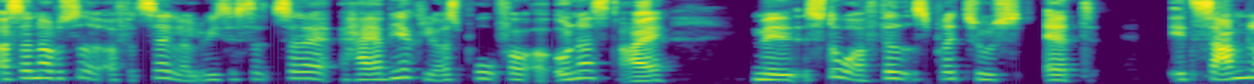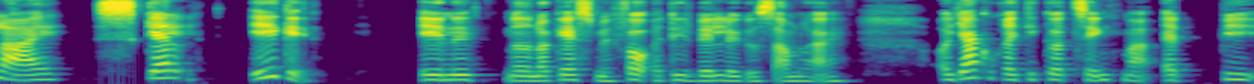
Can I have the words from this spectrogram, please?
Og så når du sidder og fortæller, Louise, så, så har jeg virkelig også brug for at understrege med stor fed spritus, at et samleje skal ikke ende med en orgasme, for at det er et vellykket samleje. Og jeg kunne rigtig godt tænke mig, at vi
